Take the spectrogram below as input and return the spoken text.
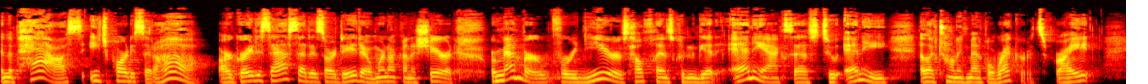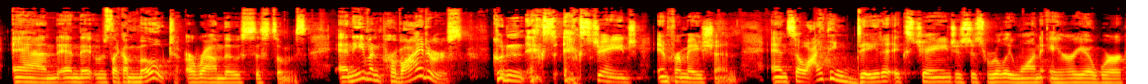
in the past, each party said, ah, our greatest asset is our data and we're not going to share it. Remember, for years, health plans couldn't get any access to any electronic medical records, right? And, and it was like a moat around those systems. And even providers couldn't ex- exchange information. And so I think data exchange is just really one area where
